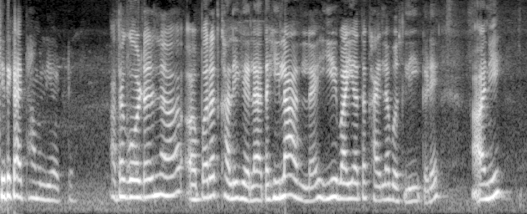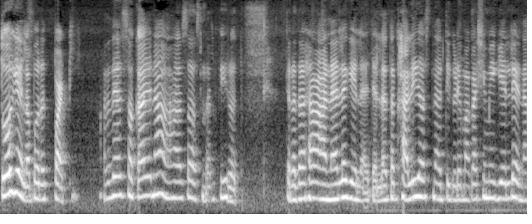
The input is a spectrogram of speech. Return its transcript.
तिथे काय थांबली वाटतं? आता गोल्डनला परत खाली गेला. आता हिला आणलंय. ही बाई आता खायला बसली इकडे. आणि तो गेला परत पाठी. आता त्या सकाळी ना हा असं असणार फिरत. तर आता हा आणायला गेला आहे त्याला आता खाली असणार तिकडे. मगाशी मी गेले ना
